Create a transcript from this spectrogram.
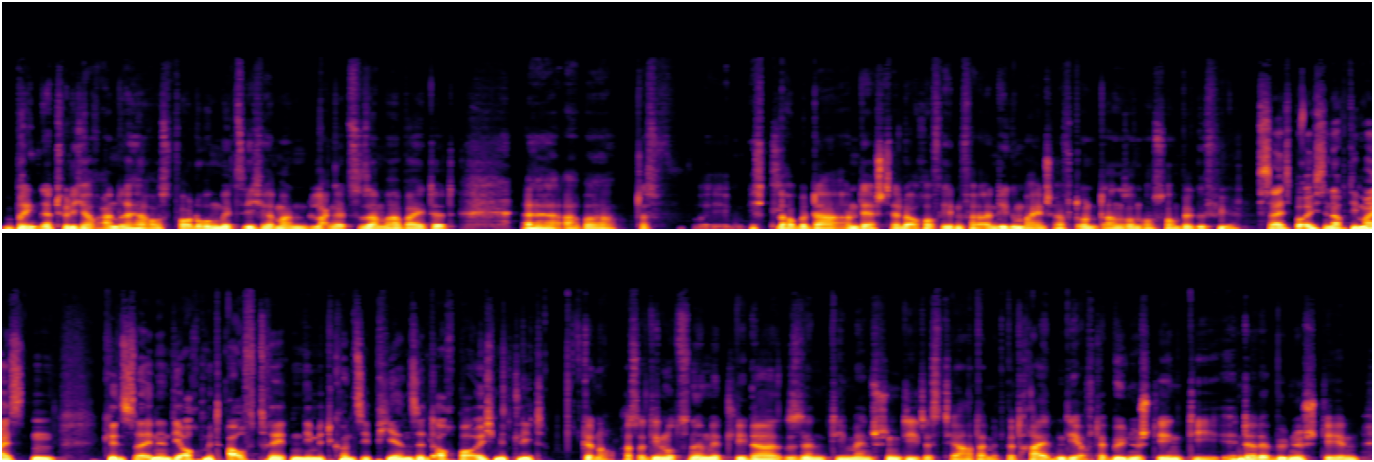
Bringt natürlich auch andere Herausforderungen mit sich, wenn man lange zusammenarbeitet. Äh, aber das, ich glaube da an der Stelle auch auf jeden Fall an die Gemeinschaft und an so ein Ensemblegefühl. Das heißt, bei euch sind auch die meisten KünstlerInnen, die auch mit auftreten, die mit konzipieren, sind auch bei euch Mitglied? Genau, also die nutzenden Mitglieder sind die Menschen, die das Theater mit betreiben, die auf der Bühne stehen, die hinter der Bühne stehen,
